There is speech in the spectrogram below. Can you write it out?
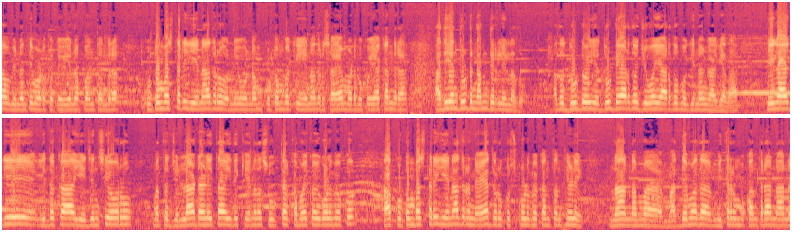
ನಾವು ವಿನಂತಿ ಮಾಡ್ಕೋತೇವೆ. ಏನಪ್ಪ ಅಂತಂದ್ರೆ ಕುಟುಂಬಸ್ಥರಿಗೆ ಏನಾದರೂ ನೀವು ನಮ್ಮ ಕುಟುಂಬಕ್ಕೆ ಏನಾದರೂ ಸಹಾಯ ಮಾಡಬೇಕು. ಯಾಕಂದ್ರೆ ಅದೇನು ದುಡ್ಡು ನಮ್ದಿರಲಿಲ್ಲ ಅದು. ಅದು ದುಡ್ಡು ದುಡ್ಡು ಯಾರ್ದು, ಜೀವ ಯಾರ್ದು ಹೋಗಿನಂಗೆ ಆಗ್ಯದ. ಹೀಗಾಗಿ ಇದಕ್ಕೆ ಏಜೆನ್ಸಿಯವರು ಮತ್ತು ಜಿಲ್ಲಾಡಳಿತ ಇದಕ್ಕೆ ಏನಾದರೂ ಸೂಕ್ತ ಕ್ರಮ ಕೈಗೊಳ್ಬೇಕು. ಆ ಕುಟುಂಬಸ್ಥರಿಗೆ ಏನಾದರೂ ನ್ಯಾಯ ದೊರಕಿಸ್ಕೊಳ್ಬೇಕಂತಂತ ಹೇಳಿ ನಾ ನಮ್ಮ ಮಾಧ್ಯಮದ ಮಿತ್ರರ ಮುಖಾಂತರ ನಾನು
